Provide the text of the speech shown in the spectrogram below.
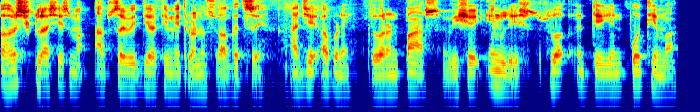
હર્ષ ક્લાસીસમાં આપ સૌ વિદ્યાર્થી મિત્રોનું સ્વાગત છે. આજે આપણે ધોરણ પાંચ વિષય ઇંગ્લિશ સ્વ અધ્યયન પોથીમાં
